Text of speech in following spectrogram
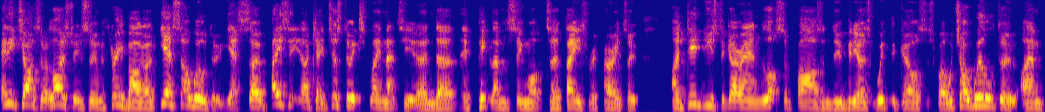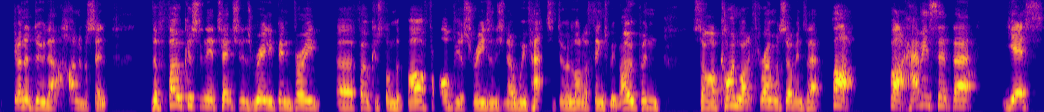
Any chance of a live stream soon with three bar? Yes, I will do. Yes. So basically, okay, just to explain that to you, and uh, if people haven't seen what uh, Dave's referring to, I did used to go around lots of bars and do videos with the girls as well, which I will do. I am going to do that 100%. The focus and the attention has really been very uh, focused on the bar for obvious reasons. You know, we've had to do a lot of things. We've opened, so I've kind of like thrown myself into that. But, but having said that, yes,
